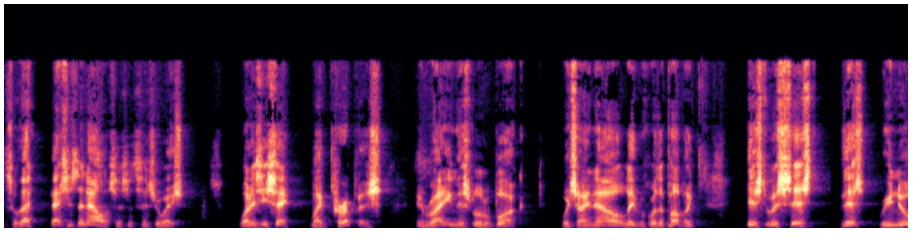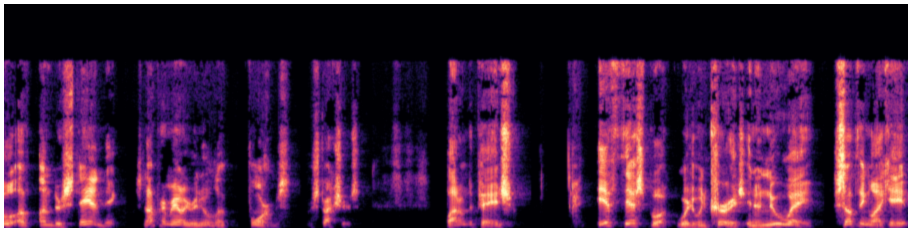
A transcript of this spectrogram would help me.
So that that's his analysis of the situation. What does he say? My purpose in writing this little book, which I now lay before the public, is to assist this renewal of understanding. It's not primarily renewal of forms or structures. Bottom of the page, if this book were to encourage in a new way something like a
